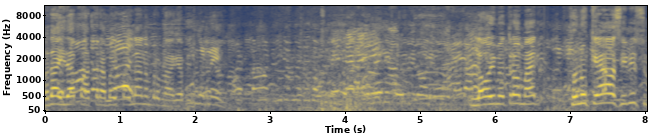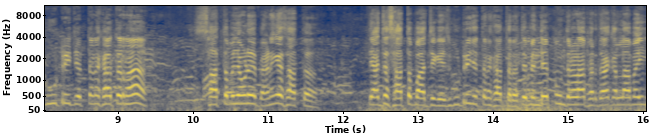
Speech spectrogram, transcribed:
ਵਧਾਈ ਦਾ ਪਾਤਰ ਹੈ ਬਾਈ ਪਹਿਲਾ ਨੰਬਰ ਬਣਾ ਗਿਆ ਲਓ ਜੀ ਮਿੱਤਰੋ ਮੈਂ ਤੁਹਾਨੂੰ ਕਿਹਾ ਸੀ ਵੀ ਸਕੂਟਰੀ ਜਿੱਤਣ ਖਾਤਰ ਨਾ 7 ਵਜਾਉਣੇ ਪੈਣਗੇ 7 ਤੇ ਅੱਜ 7 ਵੱਜ ਗਏ ਸਕੂਟਰੀ ਜਿੱਤਣ ਖਾਤਰ। ਤੇ ਬਿੰਦੇ ਭੁੰਦੜ ਵਾਲਾ ਫਿਰਦਾ ਕੱਲਾ ਬਾਈ।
